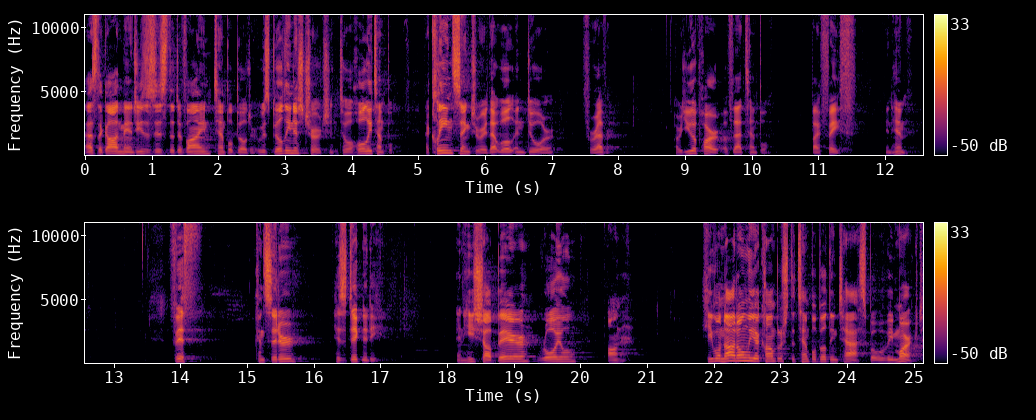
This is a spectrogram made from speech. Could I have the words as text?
As the God man, Jesus is the divine temple builder who is building his church into a holy temple, a clean sanctuary that will endure forever. Are you a part of that temple by faith in him? Fifth, consider his dignity, and he shall bear royal honor. He will not only accomplish the temple building task, but will be marked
